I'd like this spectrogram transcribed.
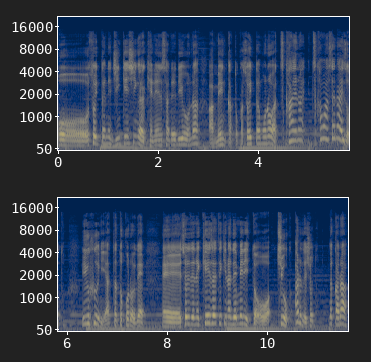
そういったね、人権侵害が懸念されるような綿花とかそういったものは使えない、使わせないぞというふうにやったところで、えー、それでね、経済的なデメリットを中国あるでしょと。だから、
